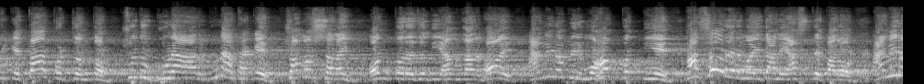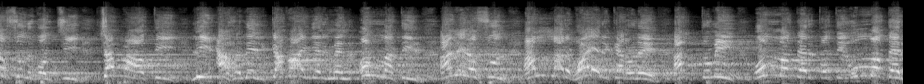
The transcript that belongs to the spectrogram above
থেকে পা পর্যন্ত শুধু গুনাহ আর গুনাহ থাকে, সমস্যা নাই। অন্তরে যদি আল্লাহর ভয়, আমি নবীর মোহব্বত নিয়ে হাসরের ময়দানে আসতে পারো। আমি রসুল বলছি, শাফাআতি লি আহলিল কাবাইর মিন উম্মতি। আমি রাসূল আল্লাহর ভয়ের কারণে আর তুমি উম্মতের প্রতি উম্মতের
